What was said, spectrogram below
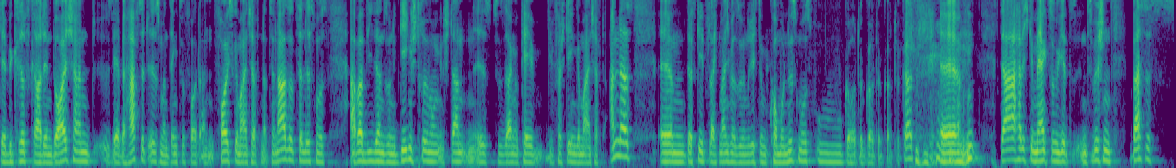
der Begriff gerade in Deutschland sehr behaftet ist. Man denkt sofort an Volksgemeinschaft, Nationalsozialismus, aber wie dann so eine Gegenströmung entstanden ist, zu sagen, okay, wir verstehen Gemeinschaft anders. Ähm, das geht vielleicht manchmal so in Richtung Kommunismus. Uh, Gott, oh Gott, oh Gott, oh Gott. ähm, da habe ich gemerkt, so jetzt inzwischen, was ist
